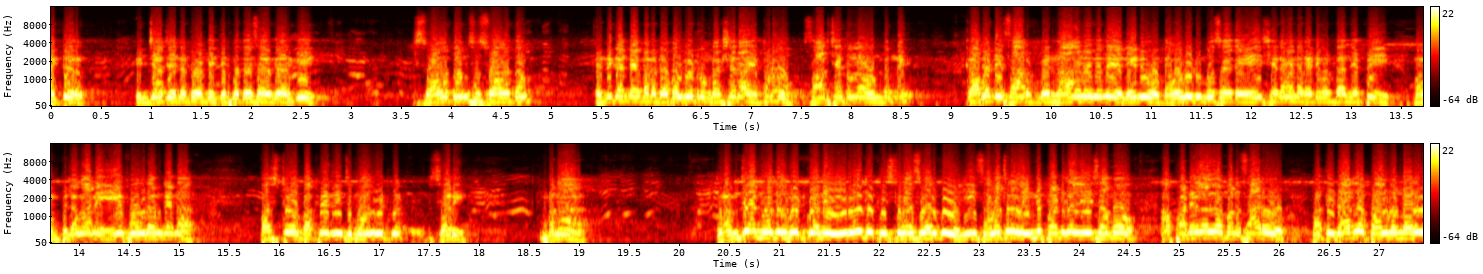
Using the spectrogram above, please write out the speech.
సెక్టర్ ఇన్ఛార్జ్ అయినటువంటి తిరుపతి సార్ గారికి స్వాగతం సుస్వాగతం. ఎందుకంటే మన డబుల్ బెడ్రూమ్ రక్షణ ఎప్పుడూ సార్ చేతుల్లో ఉంటుంది. కాబట్టి సార్ మీరు రాగనగానే నేను డబుల్ బెడ్రూమ్ కోసం అయితే ఏ క్షణమైనా రెడీ ఉంటా అని చెప్పి మనం పిలవగానే ఏ ప్రోగ్రామ్ కైనా ఫస్ట్ బక్రీద్ నుంచి మొదలు పెట్టుకో సారీ మన రంజాన్ మొదలు పెట్టుకొని ఈ రోజు క్రిస్మస్ వరకు ఈ సంవత్సరంలో ఎన్ని పండుగలు చేశామో ఆ పండుగలలో మన సారు ప్రతి దారిలో పాల్గొన్నారు.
